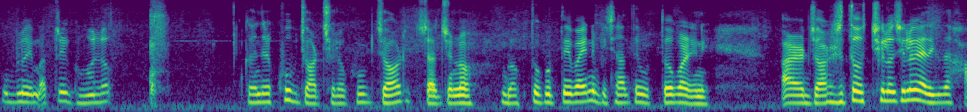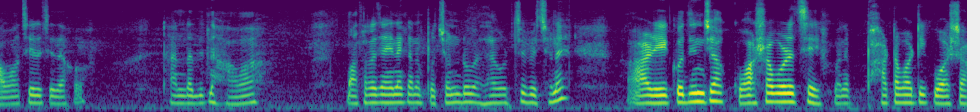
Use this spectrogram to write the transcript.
গুবলু এই মাত্রই ঘুমলো কেন্দ্রে খুব জ্বর ছিল, খুব জ্বর, যার জন্য ব্লগ তো করতেই পারিনি, বিছানাতে উঠতেও পারিনি। আর জ্বর তো ছিল ছিল, এদিক দিয়ে হাওয়া ছেড়েছে, দেখো। ঠান্ডা দিনে হাওয়া, মাথাটা যায় না কেন প্রচণ্ড ব্যথা করছে পেছনে। আর এই কদিন যা কুয়াশা পড়েছে মানে ফাটাফাটি কুয়াশা।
